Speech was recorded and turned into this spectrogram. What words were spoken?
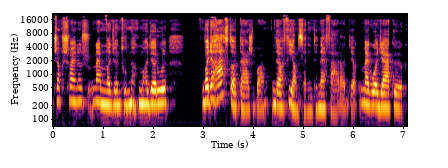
csak sajnos nem nagyon tudnak magyarul, vagy a háztartásban, de a fiam szerint ne fáradjak, megoldják ők.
